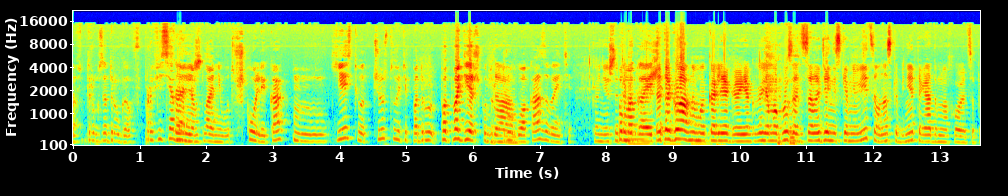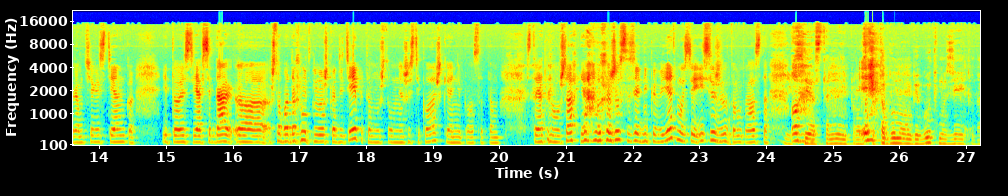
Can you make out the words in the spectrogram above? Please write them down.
Да. друг за друга. В профессиональном Конечно. плане, вот в школе, как есть, вот чувствуете подру- под- поддержку друг Да. другу оказываете? Конечно, Помогаете. Это, это главный мой коллега. Я говорю, я могу за целый день ни с кем не увидеться. У нас кабинеты рядом находятся, прям через стенку. И то есть я всегда, э, чтобы отдохнуть немножко от детей, потому что у меня шестиклашки, они просто там стоят на ушах. Я выхожу в соседний кабинет в музей и сижу там просто. И все остальные просто табуном бегут в музей туда.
